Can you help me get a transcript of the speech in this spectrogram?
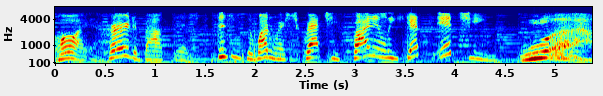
Oh, I heard about this. This is the one where Scratchy finally gets Itchy. Wow.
